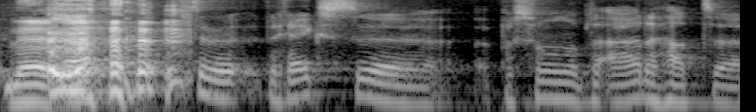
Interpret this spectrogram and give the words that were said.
Nee, maar- De rijkste persoon op de aarde had, eh,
